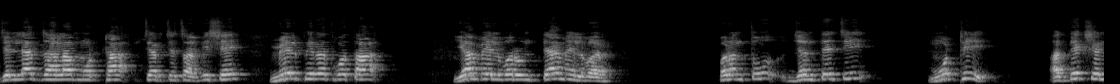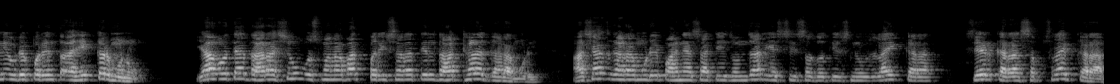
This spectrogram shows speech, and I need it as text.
जिल्ह्यात झाला मोठा चर्चेचा विषय. मेल फिरत होता या मेलवरून त्या मेलवर. परंतु जनतेची मोठी अध्यक्ष निवडेपर्यंत आहे करमणूक. या होत्या धाराशिव उस्मानाबाद परिसरातील दहा ठळक घडामोडी. अशाच घडामोडी पाहण्यासाठी झुंजार एस सी सदोतीस न्यूज लाईक करा शेअर करा सबस्क्राईब करा.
